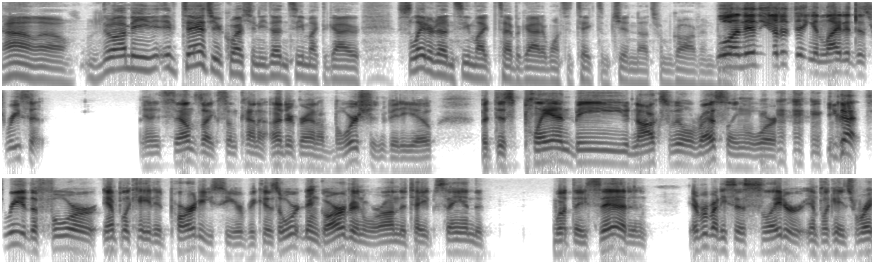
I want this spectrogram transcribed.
I don't know. No, I mean, if to answer your question, he doesn't seem like the guy. Slater doesn't seem like the type of guy that wants to take some chin nuts from Garvin. but- Well, and then the other thing, in light of this recent, and it sounds like some kind of underground abortion video, but this Plan B Knoxville wrestling war, you got three of the four implicated parties here because Orton and Garvin were on the tape saying that what they said, and everybody says Slater implicates Ra-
